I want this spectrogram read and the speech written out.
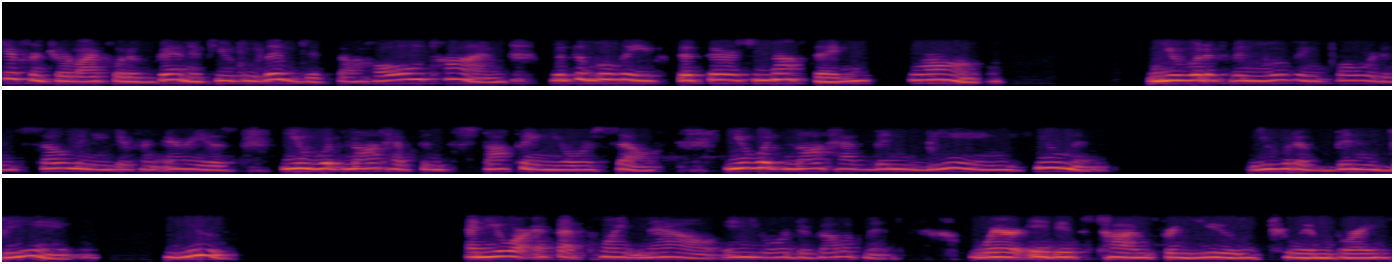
different your life would have been if you'd lived it the whole time with the belief that there's nothing wrong. You would have been moving forward in so many different areas. You would not have been stopping yourself. You would not have been being human. You would have been being you. And you are at that point now in your development where it is time for you to embrace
